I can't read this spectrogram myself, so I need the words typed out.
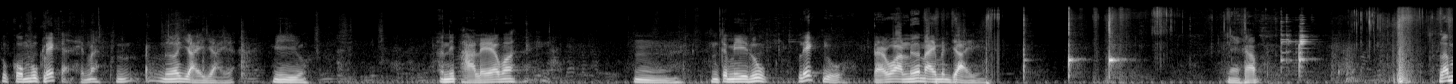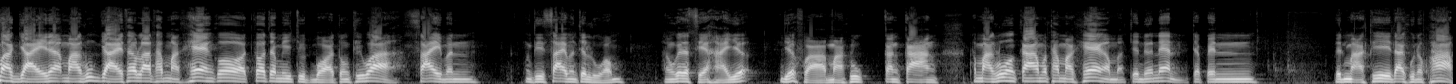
ลูกกลมลูกเล็กอะเห็นไหมเนื้อใหญ่ๆมีอยู่ อันนี้ผ่าแล้วมั้งอืม มันจะมีลูกเล็กอยู่ แต่ว่าเนื้อในมันใหญ่นี่ครับ แล้วหมากใหญ่นี่ยหมากลูกใหญ่ถ้าเวลาทำหมากแห้งก็ก็จะมีจุดบอดตรงที่ว่าไส้มันบางทีไส้มันจะหลวมมันก็จะเสียหายเยอะเยอะกว่าหมากลูกกลางๆ ถ้าหมากลูกกลางๆมาทำหมากแห้งอะมันจะเนื้อแน่นจะเป็นเป็นหมากที่ได้คุณภาพ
